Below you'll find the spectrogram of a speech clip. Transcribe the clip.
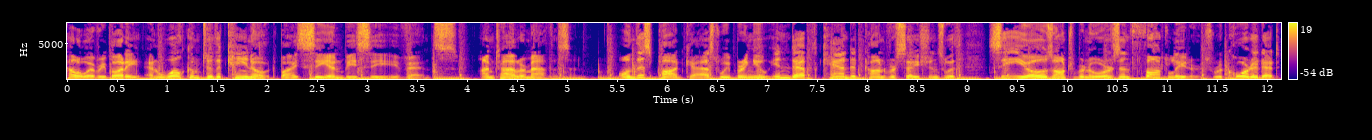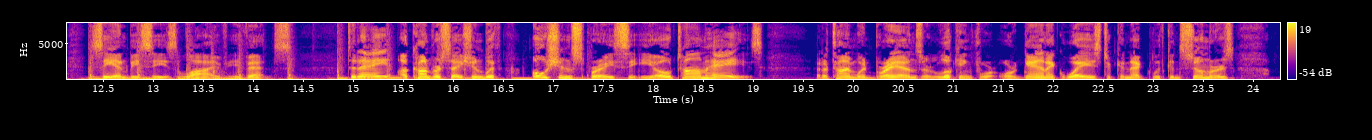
Hello, everybody, and welcome to the keynote by CNBC Events. I'm Tyler Mathisen. On this podcast, we bring you in depth, candid conversations with CEOs, entrepreneurs, and thought leaders recorded at CNBC's live events. Today, a conversation with Ocean Spray CEO Tom Hayes. At a time when brands are looking for organic ways to connect with consumers,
